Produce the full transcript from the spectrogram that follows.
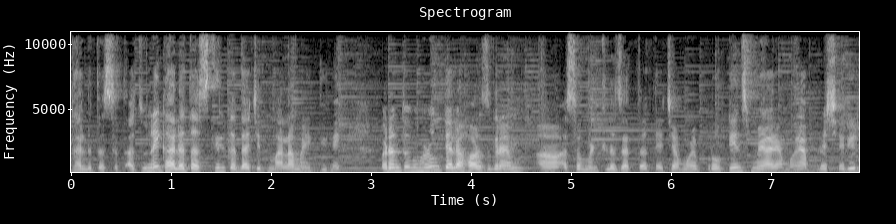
घालत असत. अजूनही घालत असतील कदाचित मला माहिती नाही. परंतु म्हणून त्याला हॉर्सग्रॅम असं म्हटलं जातं. त्याच्यामुळे प्रोटीन्स मिळाल्यामुळे आपलं शरीर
